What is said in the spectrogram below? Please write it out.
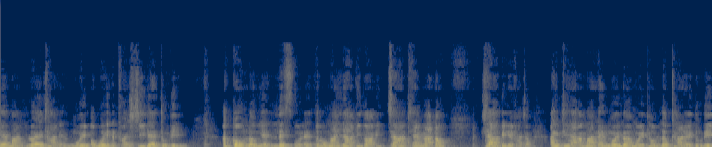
ထဲမှာလွှဲထားတဲ့ငွေအဝင်အထွက်ရှိတဲ့သူတွေအကုန်လုံးရဲ့ list ကိုလည်းသူတို့မှရပြီးသွားပြီကြားဖြန်းကနော်ရပြီးတဲ့ခါကျတော့အဲ့ထဲကအမနဲ့ငွေလွှဲငွေထုတ်လောက်ထားတဲ့သူတွေ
